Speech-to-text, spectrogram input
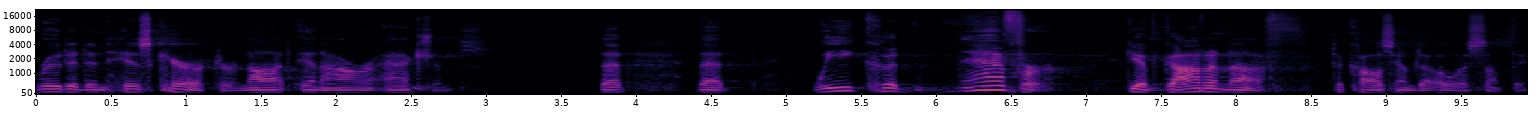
rooted in His character, not in our actions. That, that we could never give God enough to cause Him to owe us something.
